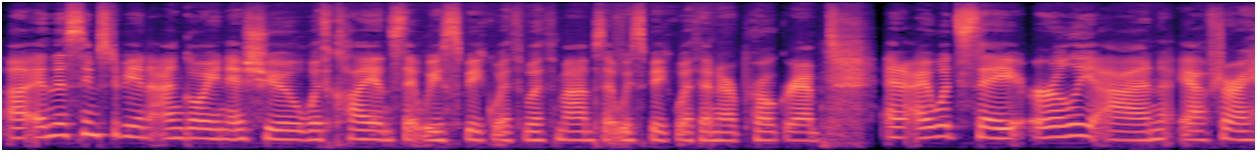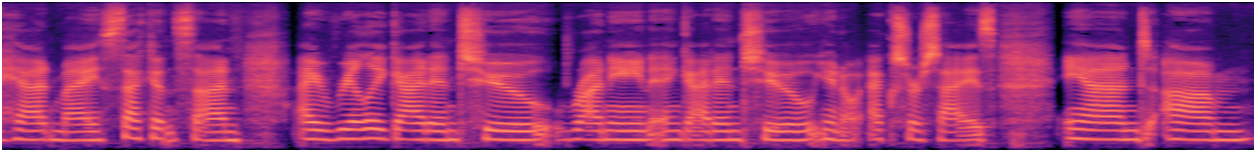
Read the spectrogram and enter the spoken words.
Uh, and this seems to be an ongoing issue with clients that we speak with, with moms that we speak with in our program. And I would say early on, after I had my second son, I really got into running and got into, you know, exercise. And, um,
